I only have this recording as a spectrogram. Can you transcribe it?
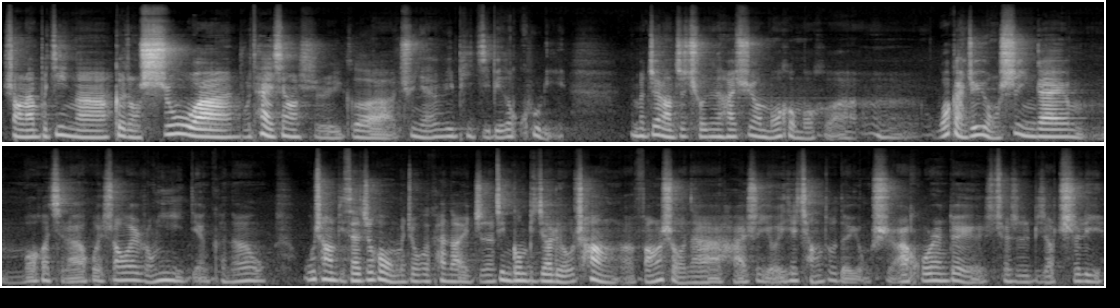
上篮不进啊，各种失误啊，不太像是一个去年 MVP 级别的库里。那么这两支球队还需要磨合磨合。嗯，我感觉勇士应该磨合起来会稍微容易一点。可能五场比赛之后，我们就会看到一支进攻比较流畅，防守呢还是有一些强度的勇士。而湖人队确实比较吃力。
